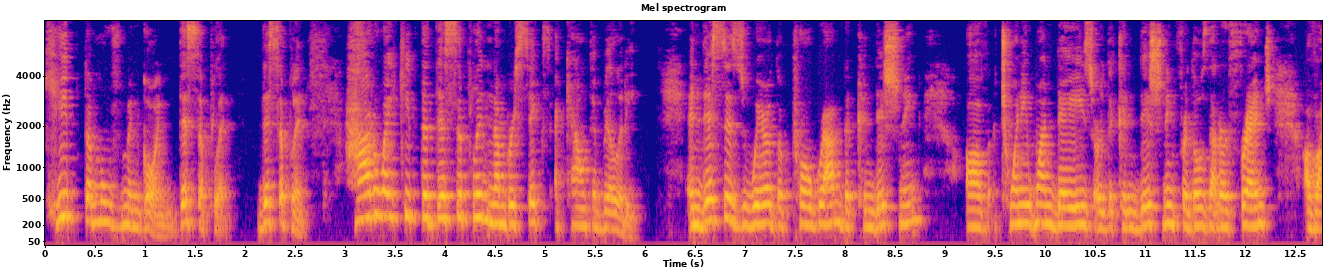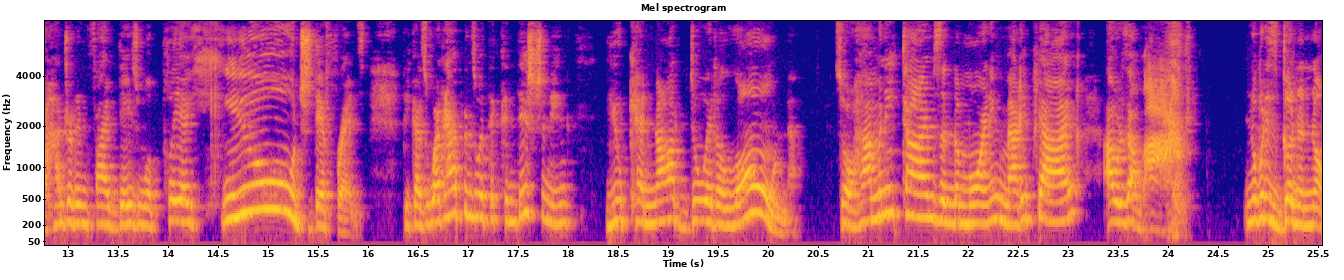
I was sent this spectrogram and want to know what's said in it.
Keep the movement going. Discipline, discipline. How do I keep the discipline? Number six, accountability. And this is where the program, the conditioning of 21 days, or the conditioning for those that are French of 105 days will play a huge difference. Because what happens with the conditioning, you cannot do it alone. So, how many times in the morning, Marie Pier, I was like, ah, nobody's gonna know.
